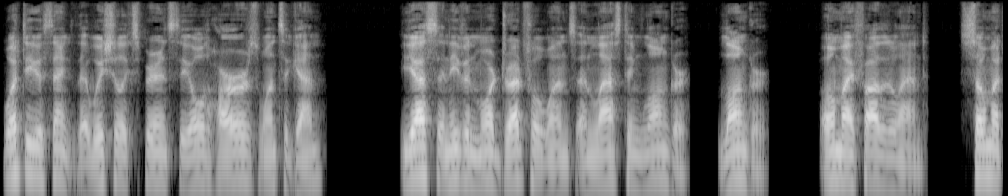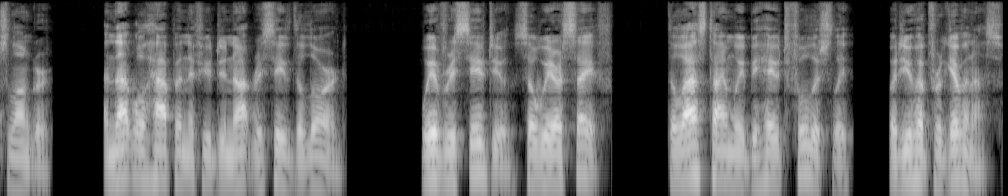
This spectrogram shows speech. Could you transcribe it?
What do you think, that we shall experience the old horrors once again? Yes, and even more dreadful ones, and lasting longer, longer. O my fatherland, so much longer. And that will happen if you do not receive the Lord. We have received you, so we are safe. The last time we behaved foolishly, but you have forgiven us.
